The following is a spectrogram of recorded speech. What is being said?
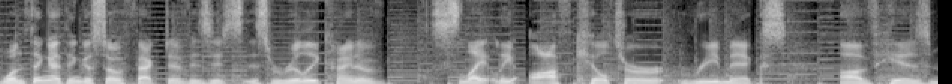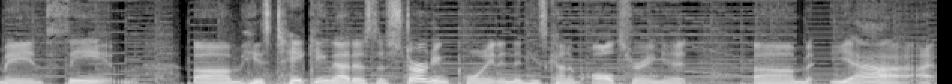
One thing I think is so effective is it's this really kind of slightly off kilter remix of his main theme. Um, he's taking that as the starting point and then he's kind of altering it. Um, yeah, I,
